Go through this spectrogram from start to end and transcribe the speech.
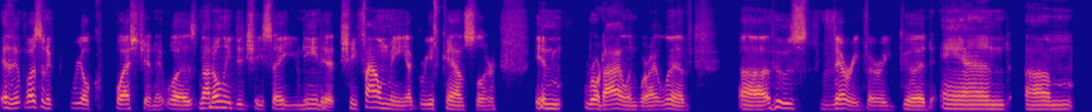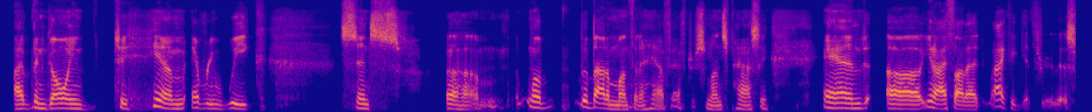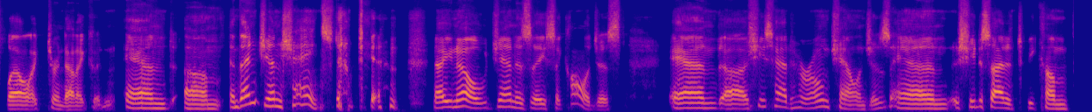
And it wasn't a real question. It was not only did she say you need it, she found me a grief counselor in Rhode Island where I live, uh, who's very, very good. And um, I've been going to him every week since um, well about a month and a half after Simone's passing, and uh, you know I thought I I could get through this. Well, it turned out I couldn't, and um, and then Jen Shang stepped in. now you know Jen is a psychologist, and uh, she's had her own challenges, and she decided to become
